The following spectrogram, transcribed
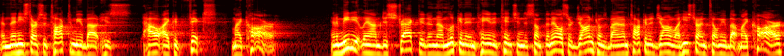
And then he starts to talk to me about his how I could fix my car. And immediately I'm distracted and I'm looking and paying attention to something else. Or John comes by and I'm talking to John while he's trying to tell me about my car.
